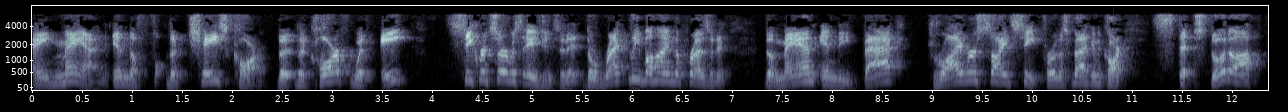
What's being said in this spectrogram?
a man in the the chase car, the, the car with eight Secret Service agents in it, directly behind the president, the man in the back driver's side seat, furthest back in the car, st- stood up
